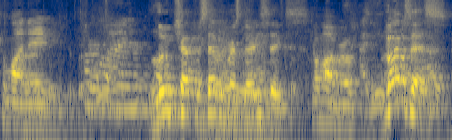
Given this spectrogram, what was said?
Come on, Nate. Luke chapter 7, verse 36. Come on, bro. The Bible says,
